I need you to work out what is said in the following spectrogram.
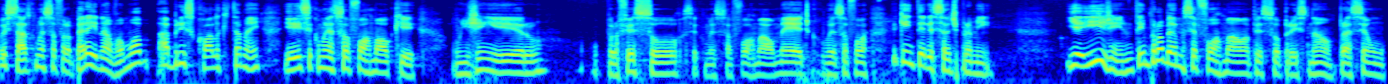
O Estado começou a falar, peraí, não, vamos ab- abrir escola aqui também. E aí você começou a formar o quê? Um engenheiro, o professor, você começou a formar o médico, começou a formar... O que é interessante pra mim? E aí, gente, não tem problema você formar uma pessoa pra isso, não. Pra ser um,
